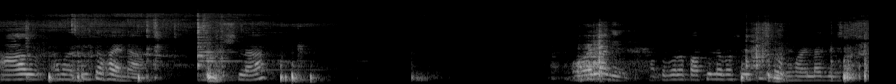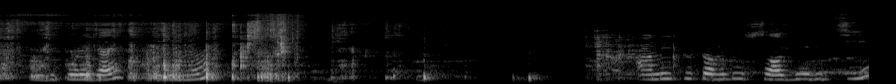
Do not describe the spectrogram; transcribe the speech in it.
আর আমার দিতে হয় না। মশলা। ভয় লাগে। এত বড় পাতিলা বসাইছি তো ভয় লাগে? যদি পড়ে যায় জন্য। আমি একটু টমেটোর সস দিয়ে দিচ্ছি।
